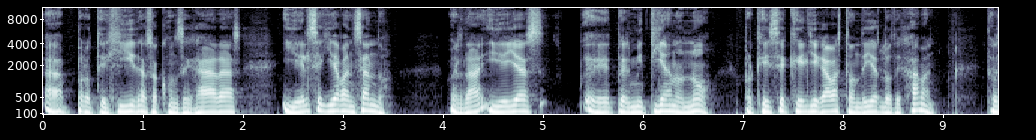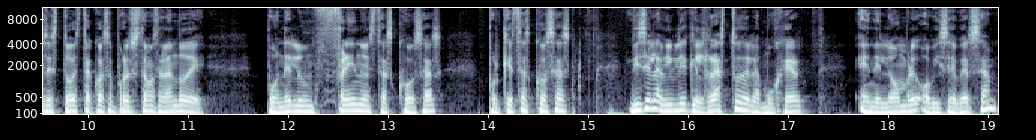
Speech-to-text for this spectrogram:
ah, protegidas o aconsejadas y él seguía avanzando, ¿verdad? Y ellas eh, permitían o no porque dice que él llegaba hasta donde ellas lo dejaban. Entonces, toda esta cosa, por eso estamos hablando de ponerle un freno a estas cosas, porque estas cosas, dice la Biblia que el rastro de la mujer en el hombre o viceversa,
